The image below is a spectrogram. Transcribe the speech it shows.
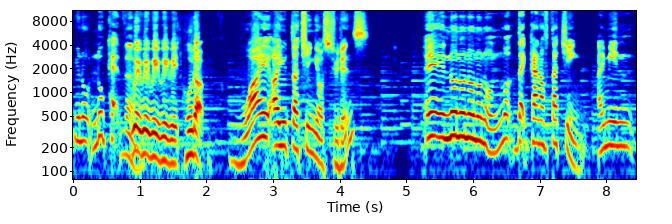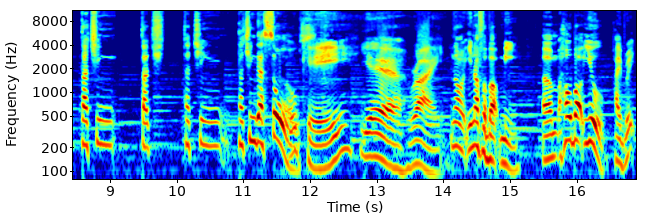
you know, look at them. Wait, wait, wait, wait, wait. Hold up. Why are you touching your students? Eh, no, no, no, no, no. Not that kind of touching. I mean, touching, touch, touching, touching their souls. Okay. Yeah, right. No, enough about me. Um, how about you, hybrid?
